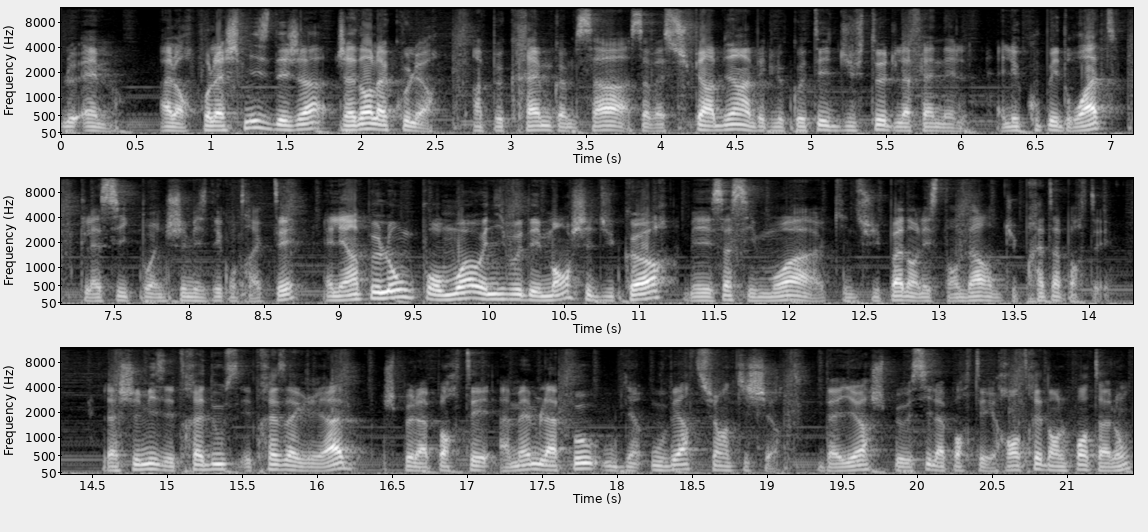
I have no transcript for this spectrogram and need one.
le M. Alors pour la chemise déjà, j'adore la couleur. Un peu crème comme ça, ça va super bien avec le côté dufteux de la flanelle. Elle est coupée droite, classique pour une chemise décontractée. Elle est un peu longue pour moi au niveau des manches et du corps, mais ça c'est moi qui ne suis pas dans les standards du prêt-à-porter. La chemise est très douce et très agréable, je peux la porter à même la peau ou bien ouverte sur un t-shirt. D'ailleurs, je peux aussi la porter rentrée dans le pantalon,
